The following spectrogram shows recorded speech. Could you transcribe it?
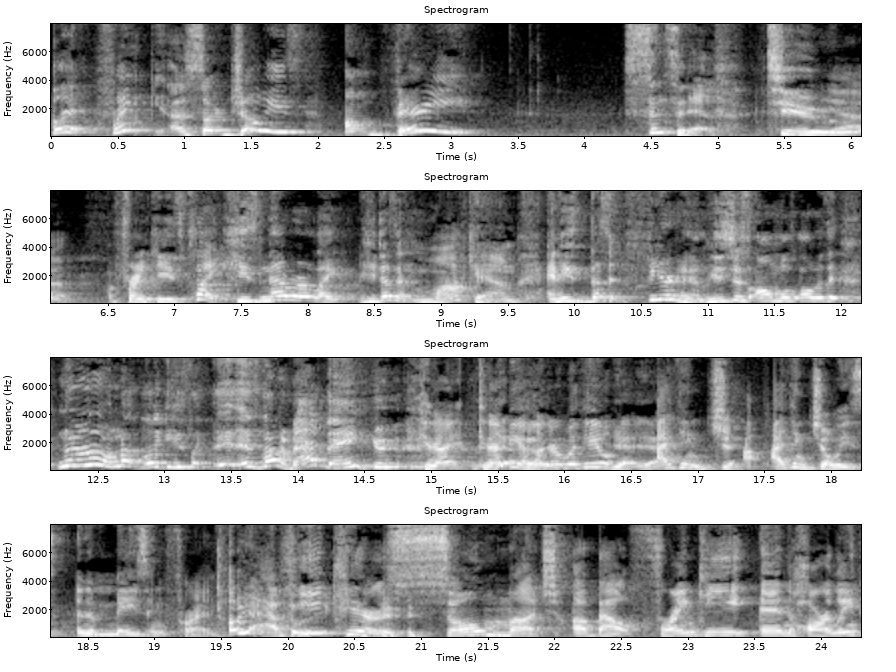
but frank uh, so joey's uh, very sensitive to Yeah. Frankie's plight. He's never like he doesn't mock him and he doesn't fear him. He's just almost always like, no, no, no, I'm not like he's like it's not a bad thing. Can I can I be a hundred with you? Yeah, yeah. I think jo- I think Joey's an amazing friend. oh yeah, absolutely. He cares so much about Frankie and Harley.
